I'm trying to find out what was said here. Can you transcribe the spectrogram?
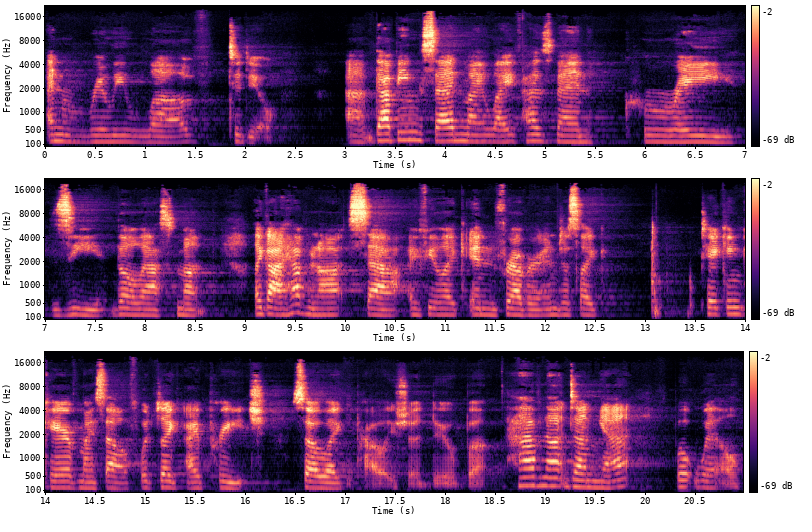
and really love to do. Um, that being said, my life has been crazy the last month. Like, I have not sat, I feel like, in forever and just like taking care of myself, which, like, I preach. So, like, probably should do, but have not done yet, but will.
